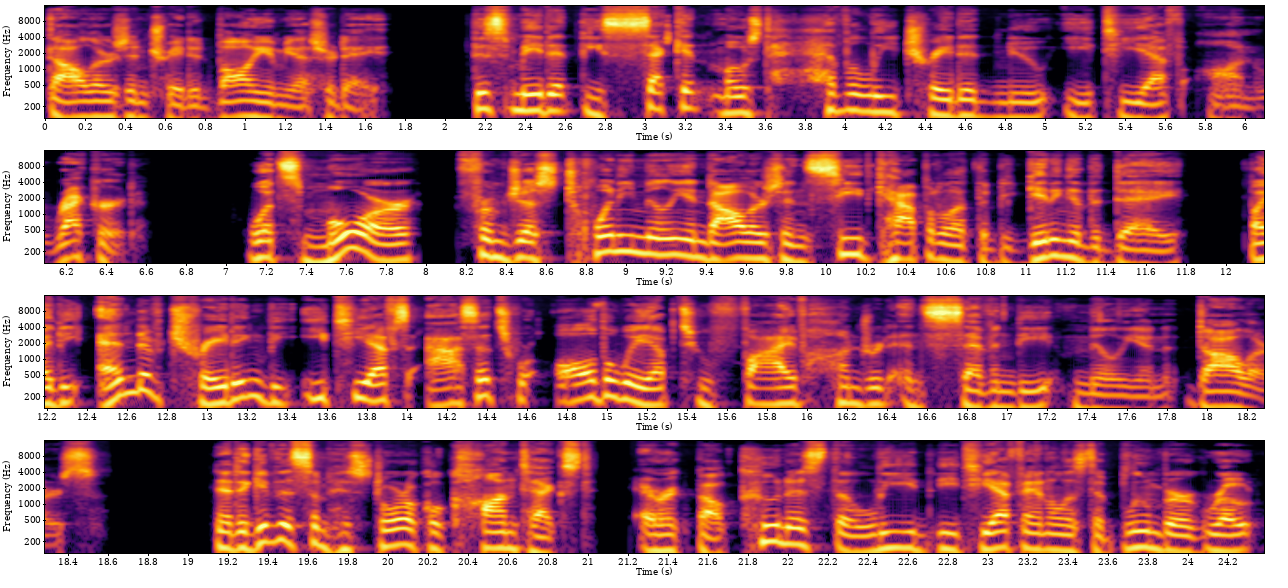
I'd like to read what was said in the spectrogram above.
dollars in traded volume yesterday. This made it the second most heavily traded new ETF on record. What's more, from just $20 million in seed capital at the beginning of the day, by the end of trading, the ETF's assets were all the way up to $570 million. Now, to give this some historical context, Eric Balchunas, the lead ETF analyst at Bloomberg, wrote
